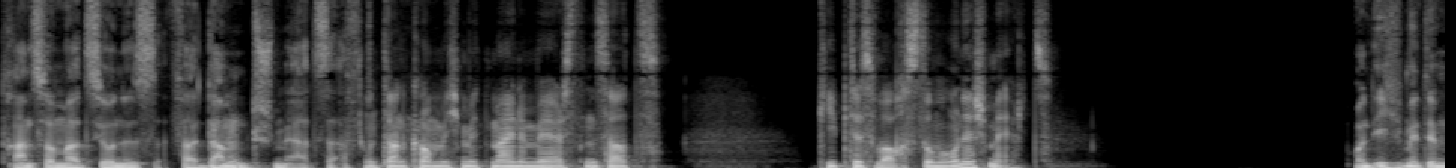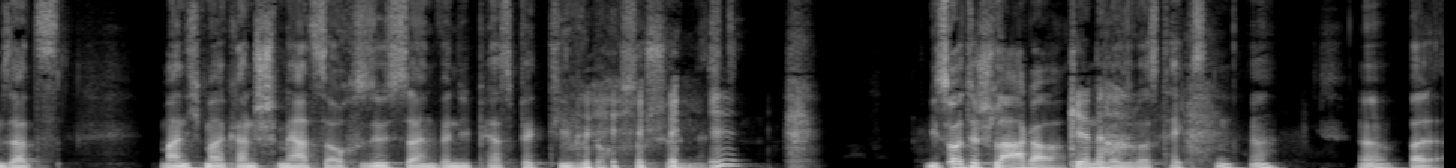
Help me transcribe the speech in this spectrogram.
Transformation ist verdammt mhm. schmerzhaft. Und dann komme ich mit meinem ersten Satz. Gibt es Wachstum ohne Schmerz? Und ich mit dem Satz, manchmal kann Schmerz auch süß sein, wenn die Perspektive doch so schön ist. Ich sollte Schlager genau. oder sowas texten, ja? Ja, weil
